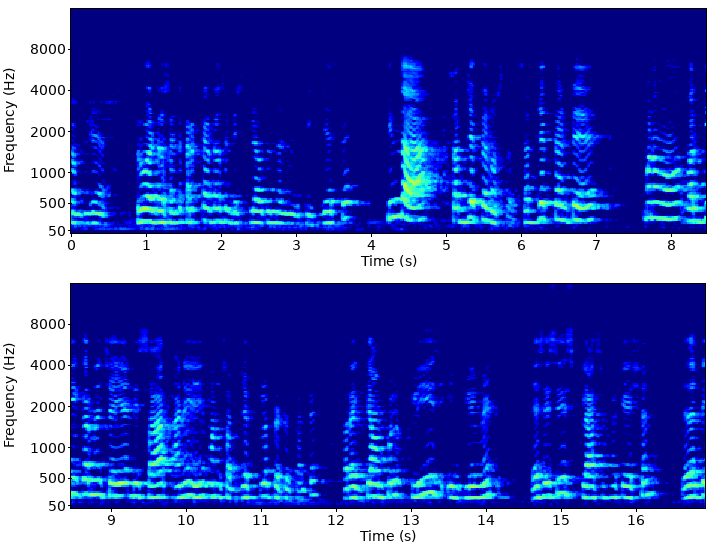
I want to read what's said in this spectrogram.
కంప్లీట్ ట్రూ అడ్రస్ అంటే కరెక్ట్ అడ్రస్ డిస్ప్లే అవుతుంది అని మీద క్లిక్ చేస్తే కింద సబ్జెక్ట్ అని వస్తుంది. సబ్జెక్ట్ అంటే మనము వర్గీకరణ చేయండి సార్ అని మనం సబ్జెక్ట్లో పెట్టవచ్చు అంటే ఫర్ ఎగ్జాంపుల్ ప్లీజ్ ఇంప్లిమెంట్ ఎస్ఎస్సిస్ క్లాసిఫికేషన్ లేదంటే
